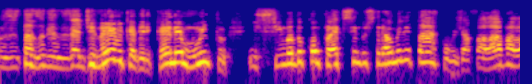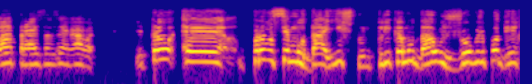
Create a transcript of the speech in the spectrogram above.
nos Estados Unidos. A dinâmica americana é muito em cima do complexo industrial militar, como já falava lá atrás a Zé então, é, para você mudar isto, implica mudar o jogo de poder.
